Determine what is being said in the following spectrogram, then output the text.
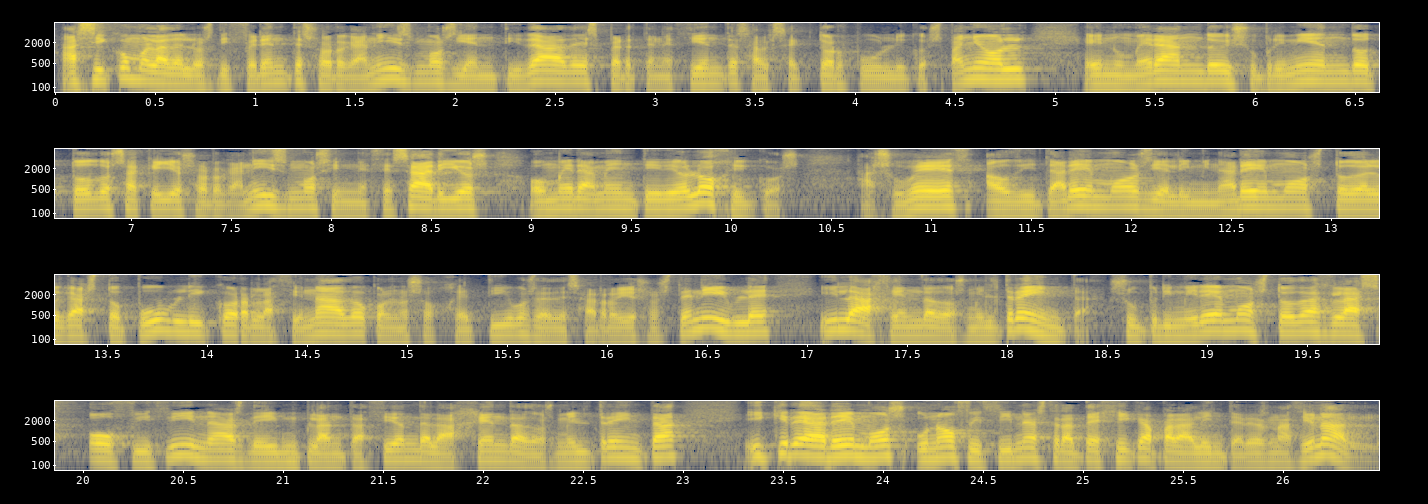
así como la de los diferentes organismos y entidades pertenecientes al sector público español, enumerando y suprimiendo todos aquellos organismos innecesarios o meramente ideológicos. A su vez, auditaremos y eliminaremos todo el gasto público relacionado con los objetivos de Desarrollo Sostenible y la Agenda 2030. Suprimiremos todas las oficinas de implantación de la Agenda 2030 y crearemos una oficina estratégica para el interés nacional.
